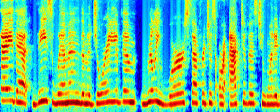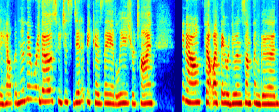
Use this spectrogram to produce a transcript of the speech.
say that these women, the majority of them, really were suffragists or activists who wanted to help. And then there were those who just did it because they had leisure time, you know, felt like they were doing something good,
